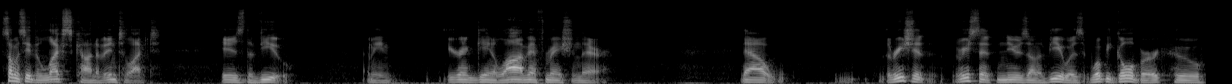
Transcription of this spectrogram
some would say the lexicon of intellect, is the view. I mean, you're going to gain a lot of information there. Now, the recent recent news on the View was Whoopi Goldberg, who,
